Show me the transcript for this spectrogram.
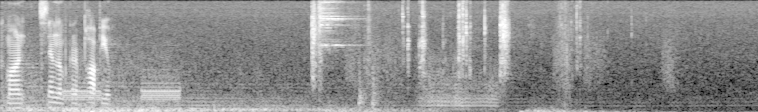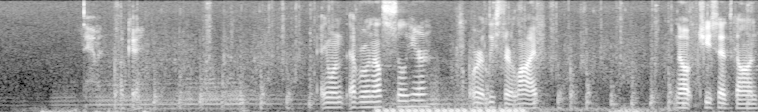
Come on, stand up, I'm gonna pop you. Okay. Everyone else still here? Or at least they're alive. No, Cheesehead's gone.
